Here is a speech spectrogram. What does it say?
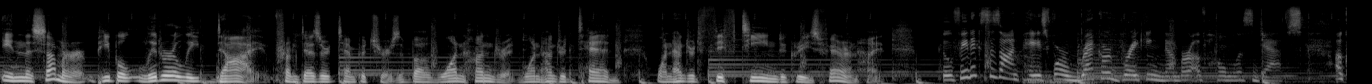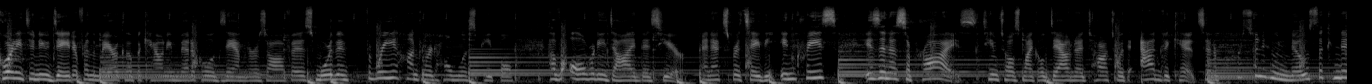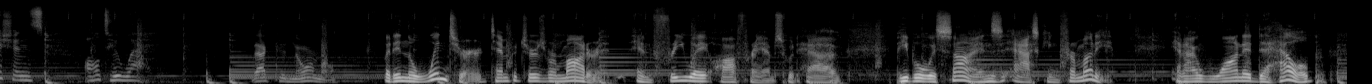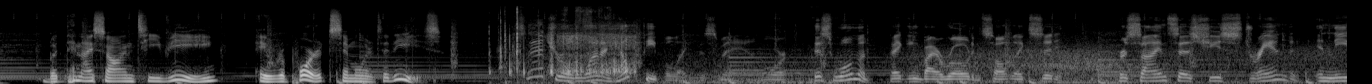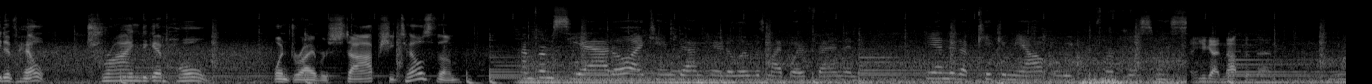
In the summer, people literally die from desert temperatures above 100, 110, 115 degrees Fahrenheit. Phoenix is on pace for a record breaking number of homeless deaths. According to new data from the Maricopa County Medical Examiner's Office, more than 300 homeless people have already died this year. And experts say the increase isn't a surprise. Team 12's Michael Downa talked with advocates and a person who knows the conditions all too well. Back to normal. But in the winter, temperatures were moderate, and freeway off ramps would have people with signs asking for money. And I wanted to help, but then I saw on TV a report similar to these. It's natural to want to help people like this man or this woman begging by a road in Salt Lake City. Her sign says she's stranded, in need of help, trying to get home. When drivers stop, she tells them, I'm from Seattle. I came down here to live with my boyfriend, and he ended up kicking me out a week before Christmas. You got nothing then?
